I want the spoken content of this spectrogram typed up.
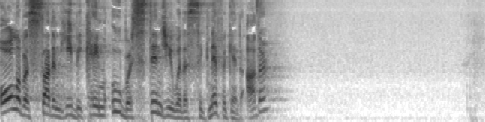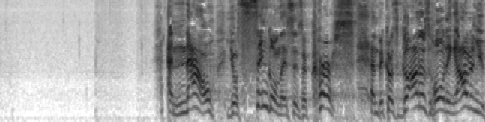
all of a sudden he became uber stingy with a significant other? And now your singleness is a curse. And because God is holding out on you,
